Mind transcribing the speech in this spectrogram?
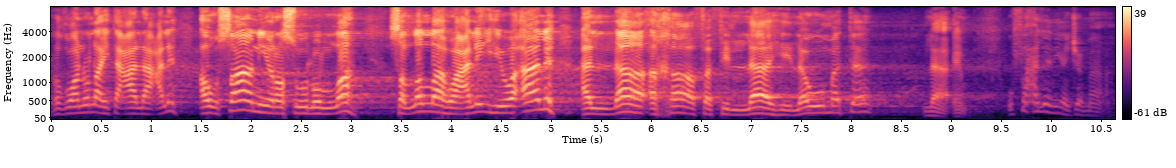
رضوان الله تعالى عليه أوصاني رسول الله صلى الله عليه وآله ألا أخاف في الله لومة لائم. وفعلا يا جماعة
